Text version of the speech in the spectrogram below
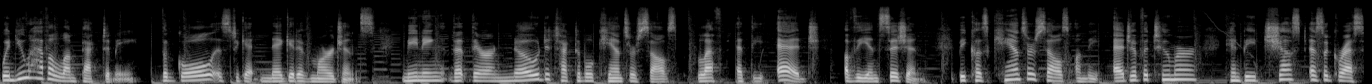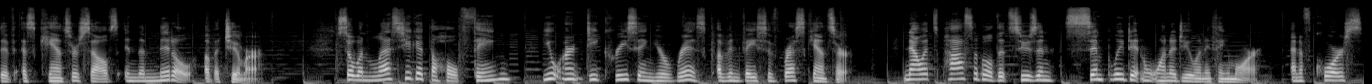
When you have a lumpectomy, the goal is to get negative margins, meaning that there are no detectable cancer cells left at the edge of the incision because cancer cells on the edge of a tumor can be just as aggressive as cancer cells in the middle of a tumor. So, unless you get the whole thing, you aren't decreasing your risk of invasive breast cancer. Now, it's possible that Susan simply didn't want to do anything more. And of course,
